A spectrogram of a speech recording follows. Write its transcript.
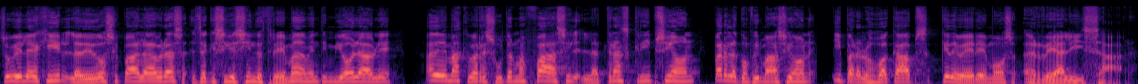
Yo voy a elegir la de 12 palabras ya que sigue siendo extremadamente inviolable, además que va a resultar más fácil la transcripción para la confirmación y para los backups que deberemos realizar.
